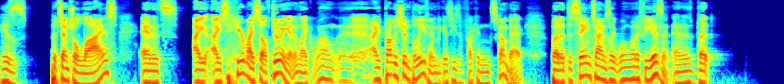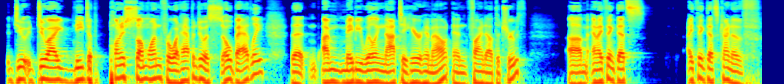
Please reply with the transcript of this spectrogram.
his potential lies, and it's I I hear myself doing it. I'm like, well, uh, I probably shouldn't believe him because he's a fucking scumbag. But at the same time, it's like, well, what if he isn't? And but do do I need to punish someone for what happened to us so badly that I'm maybe willing not to hear him out and find out the truth? Um, and I think that's I think that's kind of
